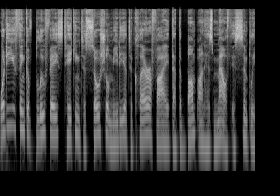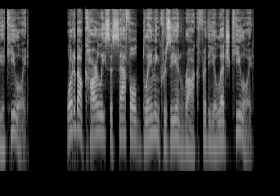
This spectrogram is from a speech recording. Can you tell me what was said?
What do you think of Blueface taking to social media to clarify that the bump on his mouth is simply a keloid? What about Karlissa Saffold blaming Chrisean Rock for the alleged keloid?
